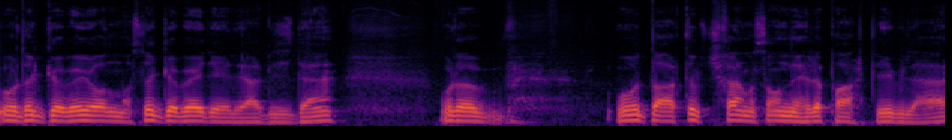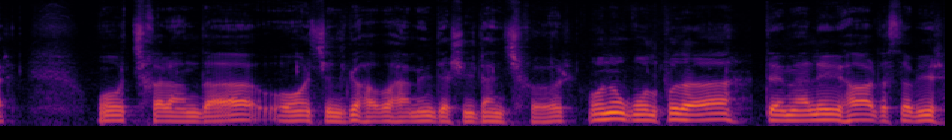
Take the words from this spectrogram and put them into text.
orada göbək olmasa, göbək eləyər bizdə. Orada o dartıb çıxarmasa o nehrə partlaya bilər. O çıxaranda onun içindəki hava həmin deşikdən çıxır. Onun qulpu da deməli hardasa bir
